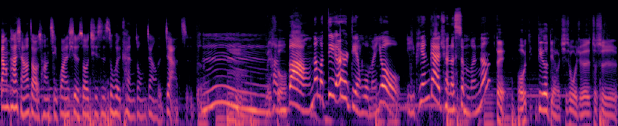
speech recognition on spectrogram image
当他想要找长期关系的时候，其实是会看重这样的价值的。嗯，嗯很棒。那么第二点，我们又以偏概全了什么呢？对我第二点，其实我觉得就是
